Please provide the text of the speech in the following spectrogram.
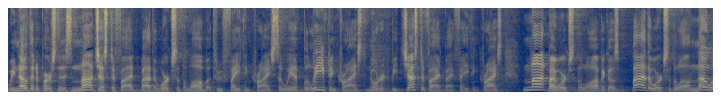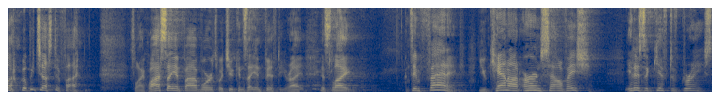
We know that a person is not justified by the works of the law, but through faith in Christ. So we have believed in Christ in order to be justified by faith in Christ, not by works of the law, because by the works of the law, no one will be justified. It's like, why say in five words what you can say in 50, right? It's like, it's emphatic. You cannot earn salvation. It is a gift of grace.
